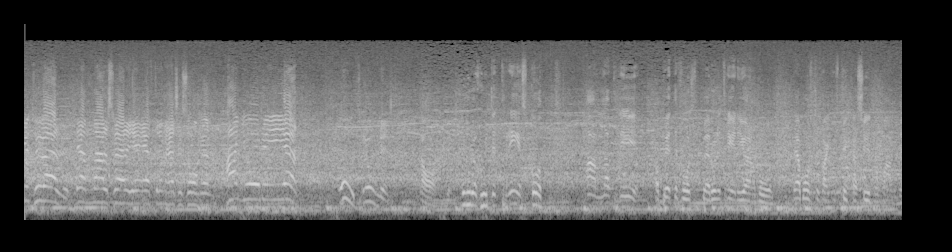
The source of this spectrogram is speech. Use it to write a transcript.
ju tyvärr lämnar Sverige efter den här säsongen. Han gör det igen! Otroligt! Ja, Modo skjuter tre skott. Alla tre av Peter Forsberg och det tredje gör han mål. Jag måste faktiskt tycka synd om Malmö.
